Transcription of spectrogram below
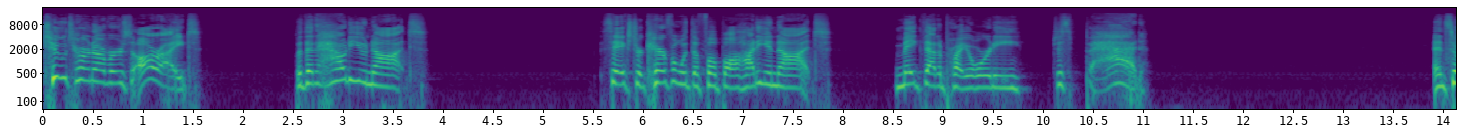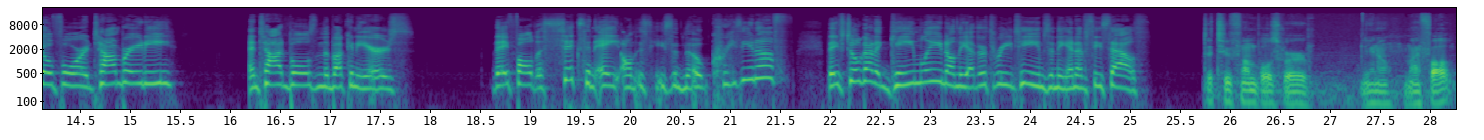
Two turnovers, all right. But then how do you not stay extra careful with the football? How do you not make that a priority? Just bad. And so for Tom Brady and Todd Bowles and the Buccaneers, they fall to six and eight on the season, though. Crazy enough. They've still got a game lead on the other three teams in the NFC South. The two fumbles were, you know, my fault.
